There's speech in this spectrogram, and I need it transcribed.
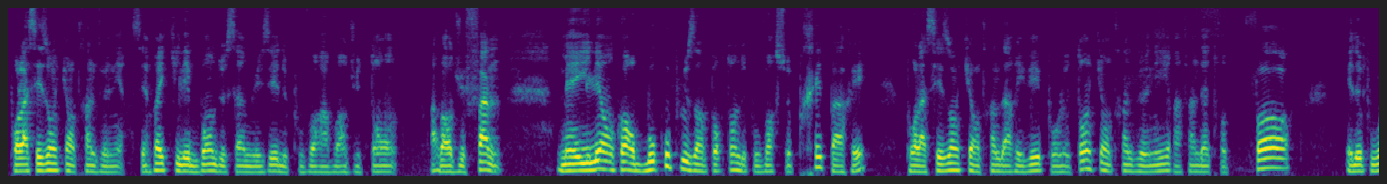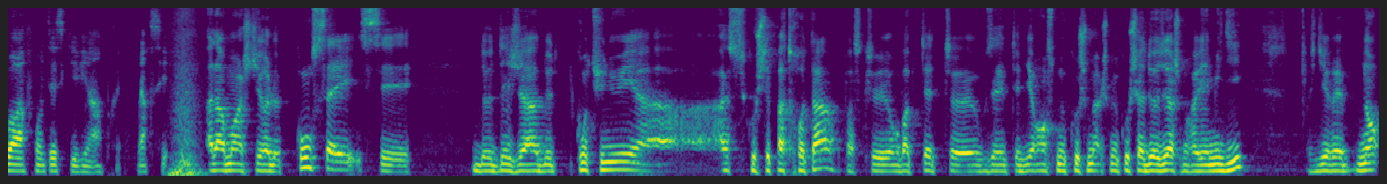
pour la saison qui est en train de venir. C'est vrai qu'il est bon de s'amuser, de pouvoir avoir du temps, avoir du fan, mais il est encore beaucoup plus important de pouvoir se préparer pour la saison qui est en train d'arriver, pour le temps qui est en train de venir, afin d'être fort et de pouvoir affronter ce qui vient après. Merci. Alors moi, je dirais le conseil, c'est de déjà de continuer à, à se coucher pas trop tard, parce que on va peut-être, euh, vous allez peut-être dire, on se me couche, je me couche à deux heures, je me réveille à midi. Je dirais non,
